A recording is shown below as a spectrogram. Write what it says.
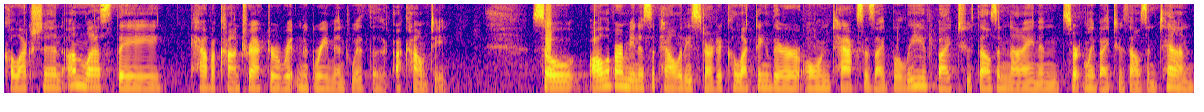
collection unless they have a contract or written agreement with a, a county. So all of our municipalities started collecting their own taxes, I believe, by 2009 and certainly by 2010.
